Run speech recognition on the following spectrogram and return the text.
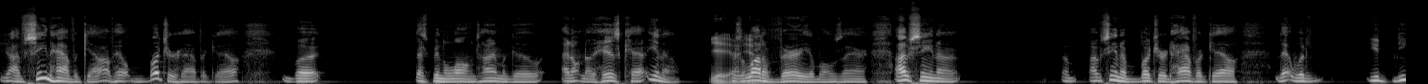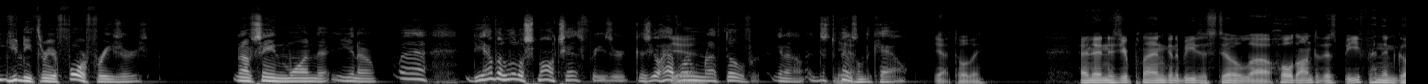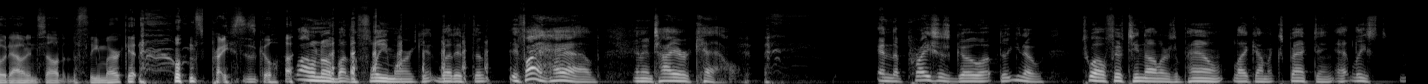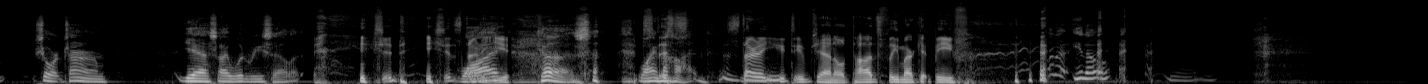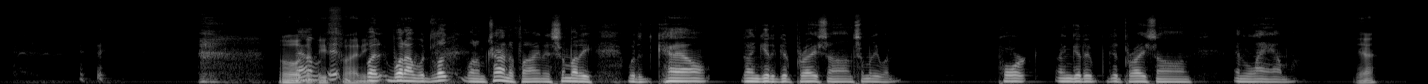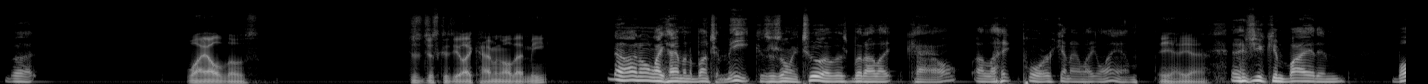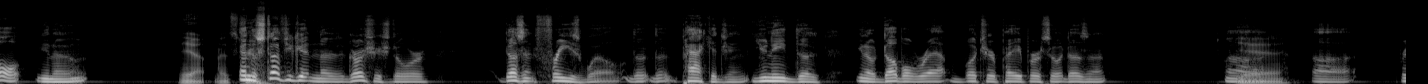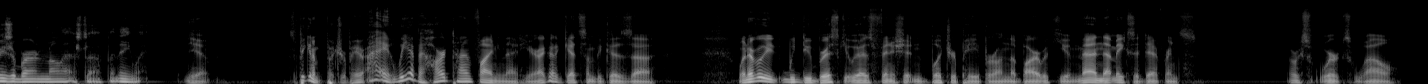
Yeah, I've seen half a cow. I've helped butcher half a cow, but that's been a long time ago. I don't know his cow. You know, Yeah. yeah there's a yeah. lot of variables there. I've seen a, a I've seen a butchered half a cow that would you you need three or four freezers. And I've seen one that you know. Eh, do you have a little small chest freezer? Because you'll have Yeah. room left over. You know, it just depends Yeah. on the cow. Yeah. Totally. And then is your plan going to be to still uh, hold on to this beef and then go down and sell it at the flea market once prices go up? Well, I don't know about the flea market, but if the if I have an entire cow and the prices go up to, you know, 12 15 dollars a pound like I'm expecting at least short term, yes, I would resell it. you should. You should start a Why? you Cuz why not? start a YouTube channel. Todd's Flea Market Beef. You know, Oh, Now, that'd be it- funny. But what I would look, what I'm trying to find is somebody with a cow that I can get a good price on. Somebody with pork I can get a good price on, and lamb. yeah. But Why all those? Just just because you like having all that meat? no, I don't like having a bunch of meat because there's only two of us. But I like cow, I like pork, and I like lamb. Yeah, yeah, And if you can buy it in bulk, you know, yeah. That's and the stuff you get in the grocery store doesn't freeze well. The the packaging you need the you know double wrap butcher paper so it doesn't uh, yeah, uh, freezer burn and all that stuff. But anyway, yeah. Speaking of butcher paper, I we have a hard time finding that here. I got to get some because uh, whenever we, we do brisket, we always finish it in butcher paper on the barbecue. And man, that makes a difference. Works works well.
